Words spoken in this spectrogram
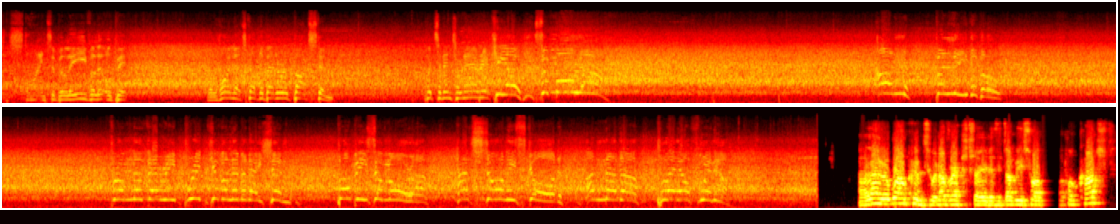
Just starting to believe a little bit. Well, Hoilett's got the better of Buxton. Puts it into an area. Keo Zamora! Unbelievable! From the very brink of elimination, Bobby Zamora has surely scored another playoff winner. Hello and welcome to another episode of the W12 podcast.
